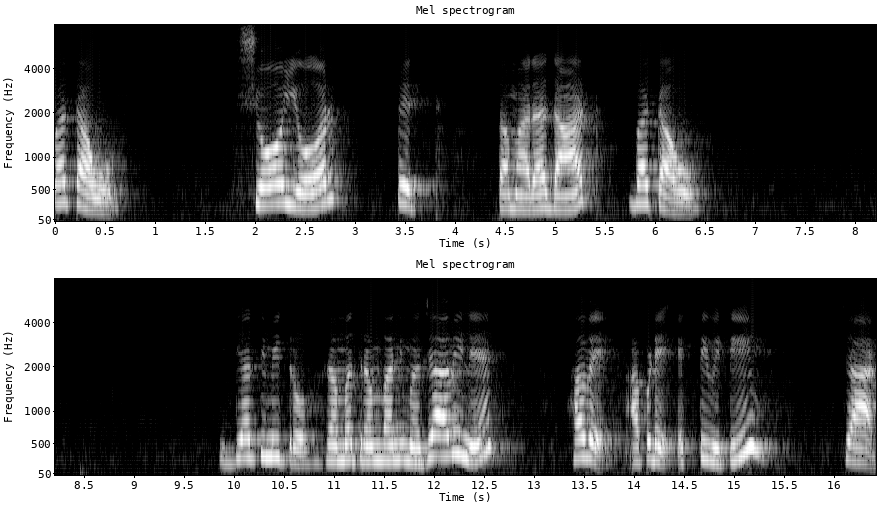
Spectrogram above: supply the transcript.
બતાવો. શો યોર ટીથ તમારા દાંત બતાવો. વિદ્યાર્થી મિત્રો, રમત રમવાની મજા આવીને હવે આપણે એક્ટિવિટી ચાર.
